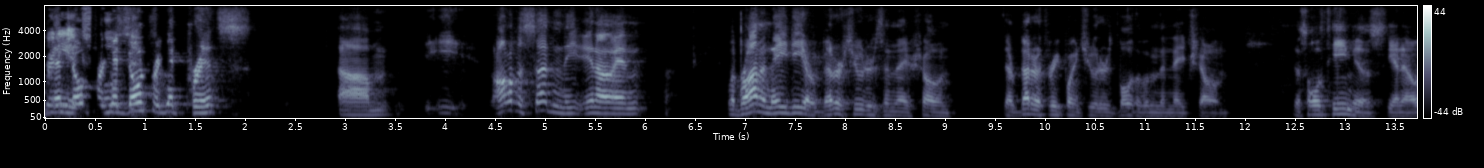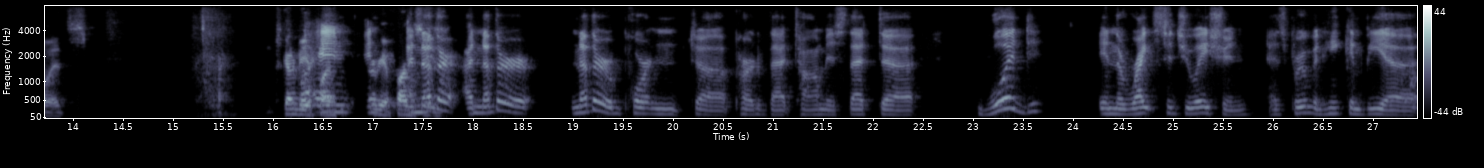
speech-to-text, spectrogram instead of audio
then don't forget don't forget Prince. Um, he- all of a sudden, the- you know, and LeBron and AD are better shooters than they've shown. They're better three point shooters, both of them, than they've shown. This whole team is, you know, it's it's going to be a fun. and, gonna be a and fun season. another another another important uh, part of that, Tom, is that uh, Wood, in the right situation, has proven he can be a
